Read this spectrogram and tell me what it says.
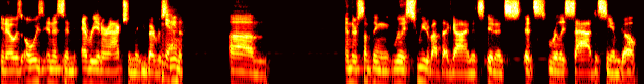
you know, is always innocent every interaction that you've ever Yeah. seen. Um, and there's something really sweet about that guy, and it's and it's it's really sad to see him go.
